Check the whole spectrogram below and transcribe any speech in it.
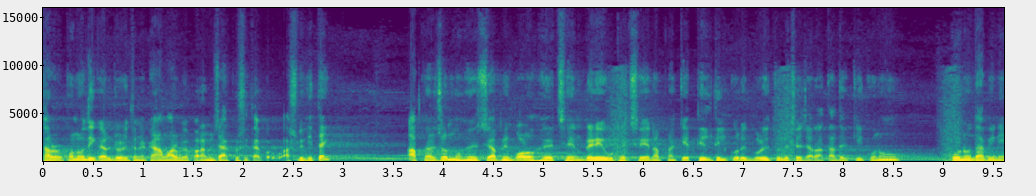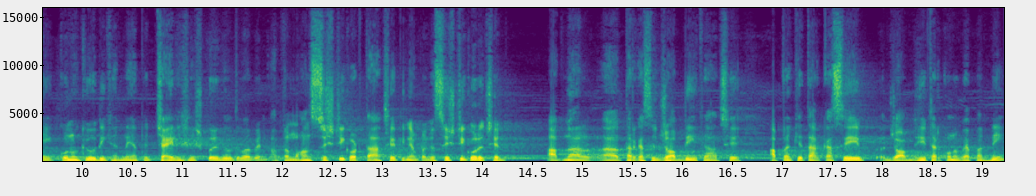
কারোর কোনো অধিকার জড়িত না, এটা আমার ব্যাপার, আমি যা খুশি তা করব। আসলে কি তাই? আপনার জন্ম হয়েছে, আপনি বড় হয়েছেন, বেড়ে উঠেছেন, আপনাকে তিল তিল করে গড়ে তুলেছে যারা, তাদের কি কোনো কোনো দাবি নেই? কোনো কি অধিকার নেই? আপনি চাইলে শেষ করে ফেলতে পারবেন। আপনার মহান সৃষ্টিকর্তা আছে, তিনি আপনাকে সৃষ্টি করেছেন। আপনার তার কাছে জব জবাবদিহিতা আছে। আপনাকে তার কাছে জবাবদিহিতার কোনো ব্যাপার নেই।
